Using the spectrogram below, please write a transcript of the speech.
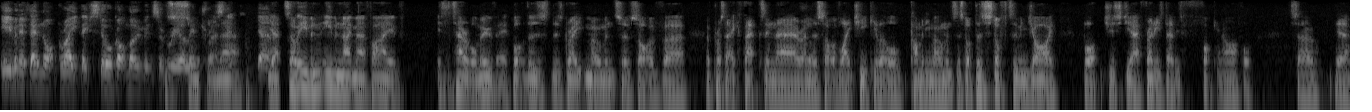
even if they're not great, they've still got moments of There's real interest. there. Yeah. Yeah. So even even Nightmare Five, it's a terrible movie, but there's there's great moments of sort of uh, of prosthetic effects in there, and there's sort of like cheeky little comedy moments and stuff. There's stuff to enjoy, but just yeah, Freddy's Dead is fucking awful. So yeah.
